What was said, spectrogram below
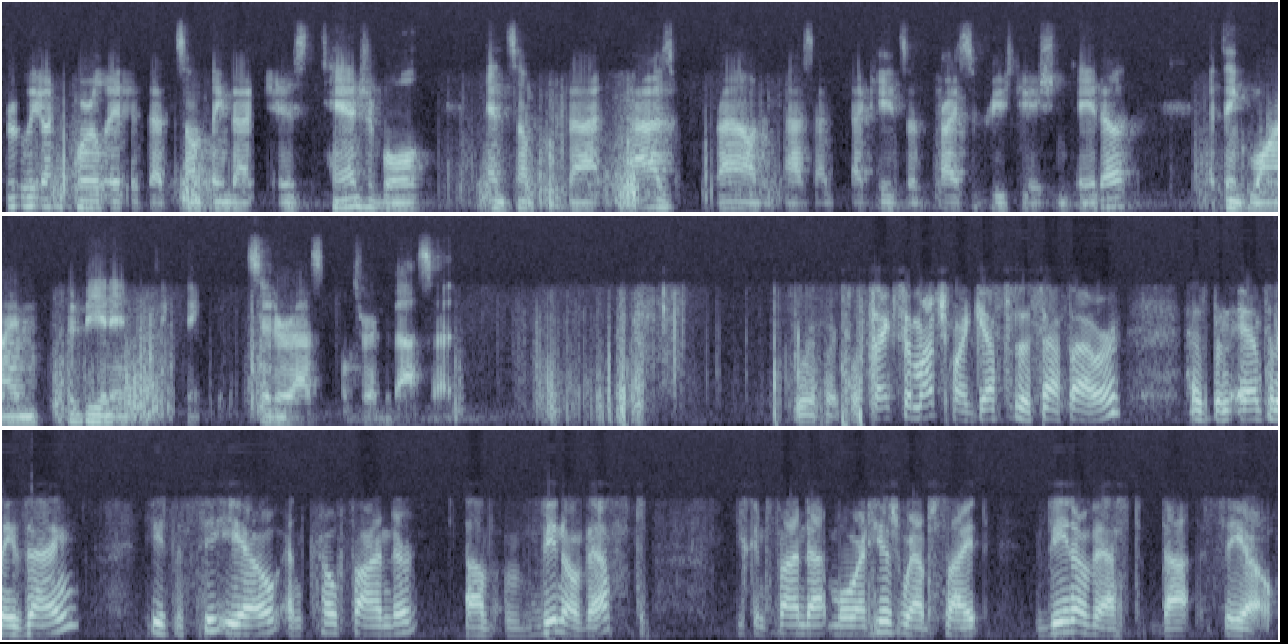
truly uncorrelated, that's something that is tangible and something that has been around and has had decades of price appreciation data, I think wine could be an interesting thing to consider as an alternative asset. Terrific. Well, thanks so much. My guest for this half hour has been Anthony Zhang. He's the CEO and co-founder of VinoVest. You can find out more at his website, vinovest.co.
